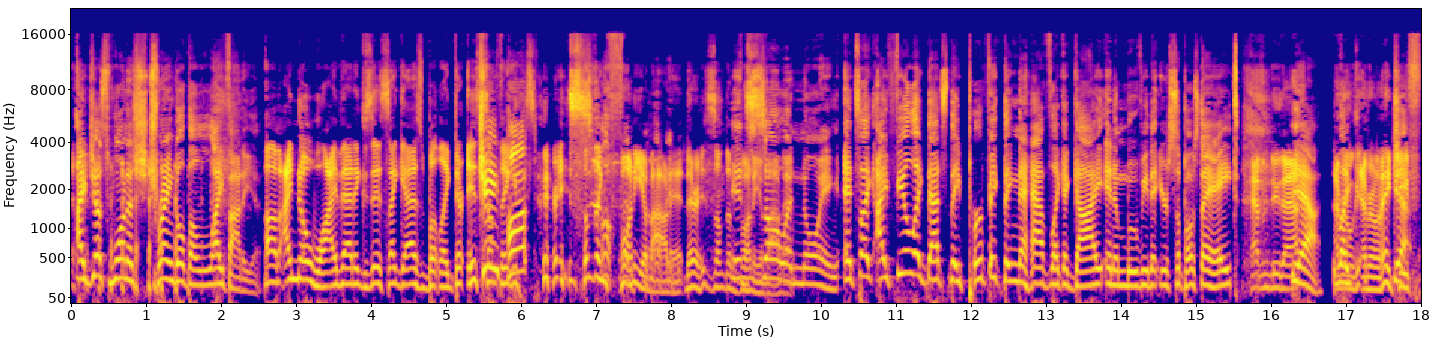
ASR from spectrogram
I just want to strangle the life out of you. Um, I know why that exists, I guess, but like there is Chief something Hoss! there is something So funny about it. There is something It's funny so about it. annoying. It's like I feel like that's the perfect thing to have like a guy in a movie that you're supposed to hate. Have him do that. Yeah, Everyone, like- everyone hey yeah. chief.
